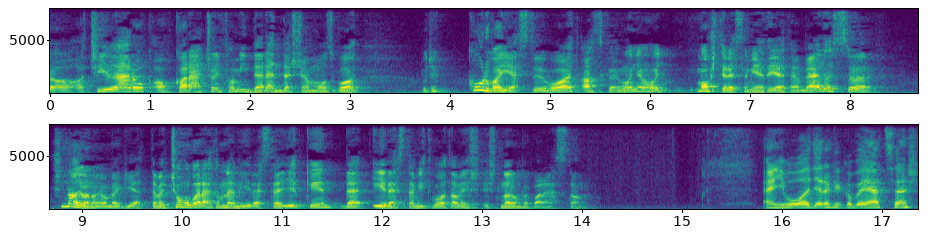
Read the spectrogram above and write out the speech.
a, a csillárok, a karácsonyfa minden rendesen mozgott, Úgyhogy kurva ijesztő volt, azt kell hogy mondjam, hogy most éreztem ilyet életemben először, és nagyon-nagyon megijedtem. Egy csomó barátom nem érezte egyébként, de éreztem, itt voltam, és, és nagyon beparáztam. Ennyi volt gyerekek a bejátszás.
